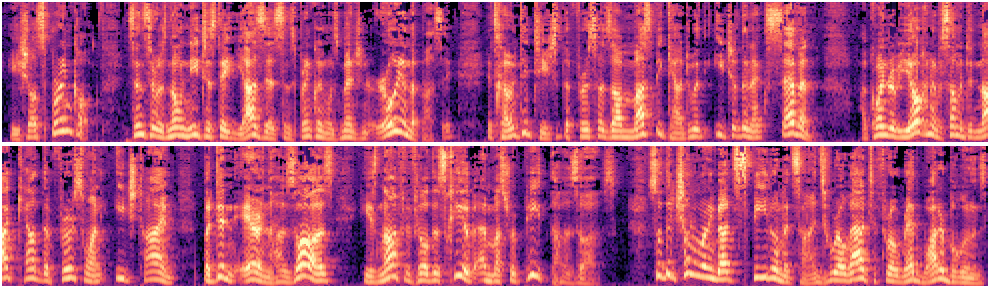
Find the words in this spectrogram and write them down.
he shall sprinkle. Since there was no need to state yazeh since sprinkling was mentioned early in the pasuk, it's going to teach that the first hazah must be counted with each of the next seven. According to Rabbi Yochanan, if someone did not count the first one each time, but didn't err in the hazahs, he has not fulfilled his chiyuv and must repeat the hazahs. So the children learning about speed limit signs who were allowed to throw red water balloons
